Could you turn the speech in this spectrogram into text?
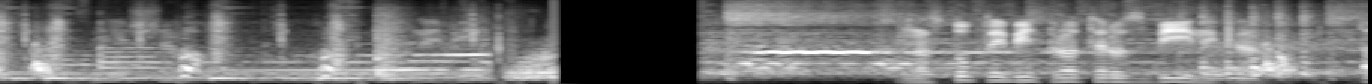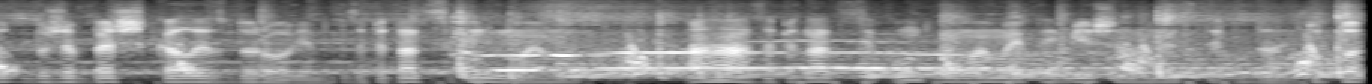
Пізніше. Наступний бій. Проти розбійника. Тут вже без шкали здоров'я. За 15 секунд ми маємо. Ага, за 15 секунд ми маємо якнайбільше нанести удар. Тобто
